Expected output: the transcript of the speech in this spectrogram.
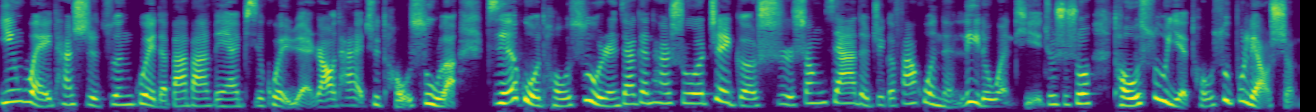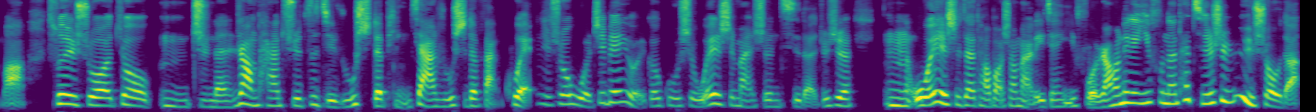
因为他是尊贵的八八 VIP 会员，然后他还去投诉了，结果投诉人家跟他说，这个是商家的这个发货能力的问题，就是说投诉也投诉不了什么，所以说就嗯，只能让他去自己如实的评价，如实的反馈。你说我这边有一个故事，我。我也是蛮生气的，就是，嗯，我也是在淘宝上买了一件衣服，然后那个衣服呢，它其实是预售的，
